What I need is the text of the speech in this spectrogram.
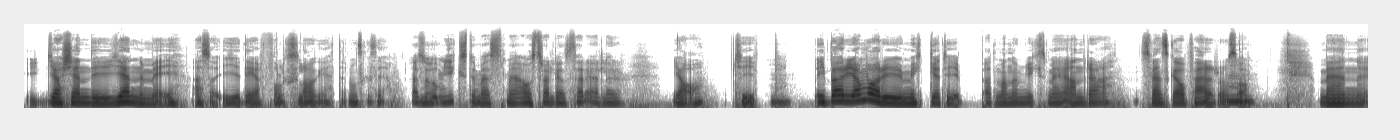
Jag kände igen mig alltså, i det folkslaget, eller man ska säga. Alltså Mm. umgicks du mest med australiensare eller? Ja, typ. I början var det ju mycket typ att man umgicks med andra svenska au pairer och så. Mm. Men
